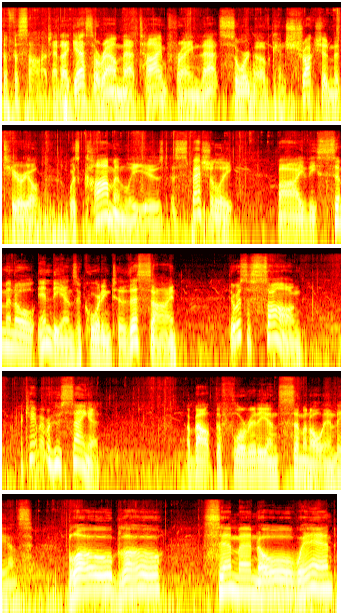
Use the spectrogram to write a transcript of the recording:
the facade. And I guess around that time frame, that sort of construction material was commonly used, especially by the Seminole Indians, according to this sign. There was a song, I can't remember who sang it, about the Floridian Seminole Indians. Blow, blow, Seminole wind,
